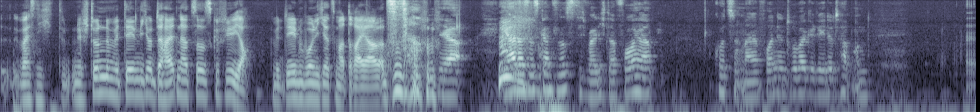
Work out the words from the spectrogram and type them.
weiß nicht, eine Stunde mit denen dich unterhalten, hast so das Gefühl, ja, mit denen wohne ich jetzt mal drei Jahre zusammen. Ja, ja, das ist ganz lustig, weil ich da vorher kurz mit meiner Freundin drüber geredet habe und äh,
